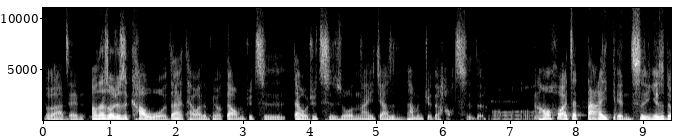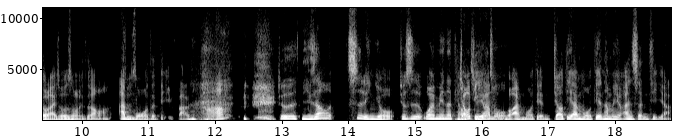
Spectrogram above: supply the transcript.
鹅啊嗯煎。然后那时候就是靠我在台湾的朋友带我们去吃，带我去吃，说哪一家是他们觉得好吃的。哦，然后后来再大一点，士林夜市对我来说是什么？你知道吗？按摩的地方，啊，就是你知道士林有，就是外面那条脚底按摩街有超多按摩店，脚底按摩店他们有按身体啊，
